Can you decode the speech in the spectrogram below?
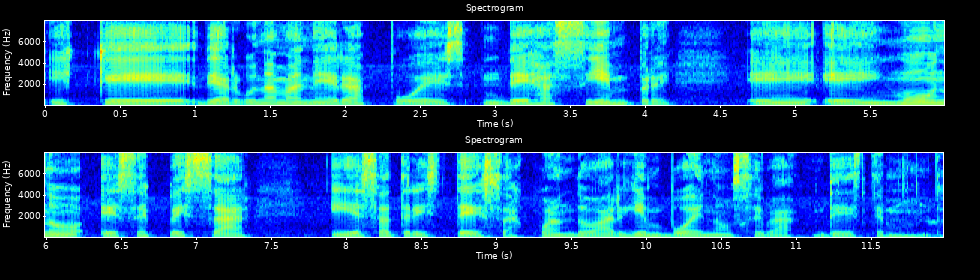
y que de alguna manera pues deja siempre eh, en uno ese pesar y esa tristeza cuando alguien bueno se va de este mundo.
